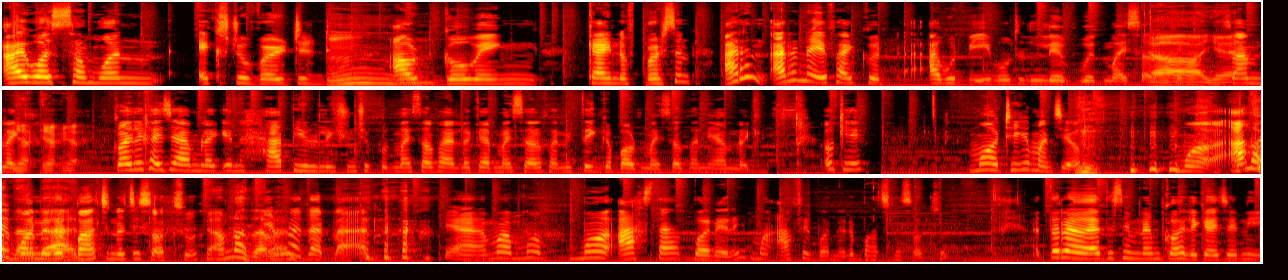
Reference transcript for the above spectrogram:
I was someone extroverted, Mm. outgoing kind of person, I don't I don't know if I could I would be able to live with myself. Ah, yeah. So I'm like yeah, yeah, yeah. कहिलेकाहीँ चाहिँ I'm like in happy relationship with myself. I look at myself and I think about myself and I'm like, okay, म ठिकै मान्छे हो म आफै that बनेर bad. बाँच्न चाहिँ सक्छु I'm not that I'm bad. not that bad. yeah, म म म आस्था बनेरै म आफै बनेर बाँच्न सक्छु तर एट द सेम टाइम कहिलेकाहीँ चाहिँ नि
